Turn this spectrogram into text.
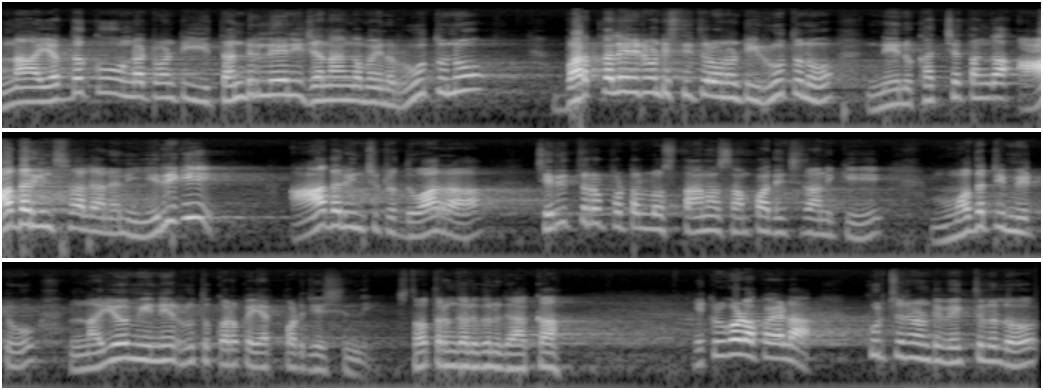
నా ఎద్దకు ఉన్నటువంటి ఈ తండ్రి లేని జనాంగమైన రూతును భర్త లేనటువంటి స్థితిలో ఉన్నటువంటి రూతును నేను ఖచ్చితంగా ఆదరించాలి అని ఎరిగి ఆదరించుట ద్వారా చరిత్ర పుటల్లో స్థానం సంపాదించడానికి మొదటి మెట్టు నయోమిని ఋతు కొరకు ఏర్పాటు చేసింది. స్తోత్రం కలుగును గాక. ఇక్కడ కూడా ఒకవేళ కూర్చున్నటువంటి వ్యక్తులలో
